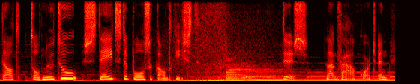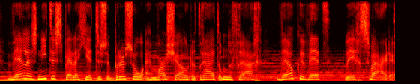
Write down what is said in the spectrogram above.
dat tot nu toe steeds de Poolse kant kiest. Dus, lang verhaal kort, een wel eens niet een spelletje tussen Brussel en Warschau dat draait om de vraag welke wet weegt zwaarder.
